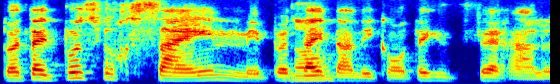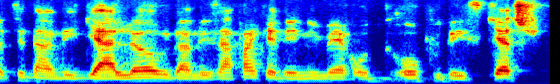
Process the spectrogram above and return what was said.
peut-être pas sur scène, mais peut-être dans des contextes différents, là, tu sais, dans des galas ou dans des affaires qui a des numéros de groupe ou des sketchs.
